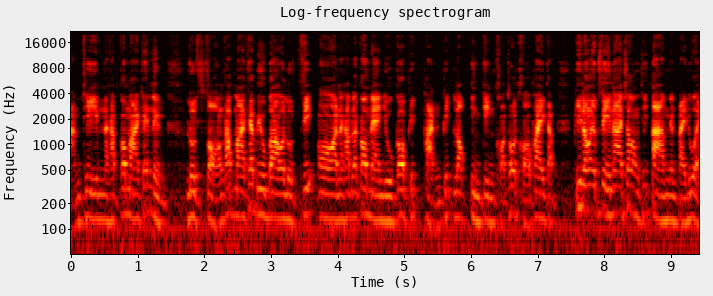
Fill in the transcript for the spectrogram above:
3 ทีมนะครับก็มาแค่ 1 หลุด 2 ครับมาแค่บิวเบาหลุดซิออนะครับแล้วก็แมนยูก็พลิกผันพลิกล็อกจริง ๆ ขอโทษขออภัยกับพี่น้อง FC หน้าช่องที่ตามกันไปด้วย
